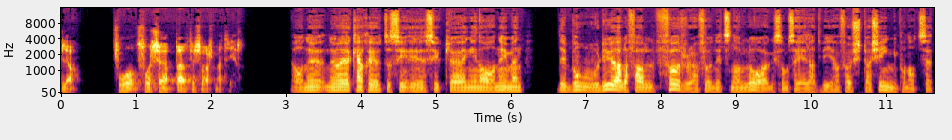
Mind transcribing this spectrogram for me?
eller ja, få, få köpa försvarsmateriel. Ja, nu, nu är jag kanske ute och eh, cyklar, jag har ingen aning, men det borde ju i alla fall förr ha funnits någon lag som säger att vi har första tjing på något sätt.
